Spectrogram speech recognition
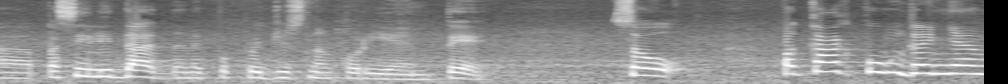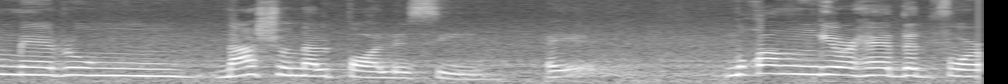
uh, pasilidad na nagpo-produce ng kuryente. So, pagka kung ganyang merong national policy, ay mukhang you're headed for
